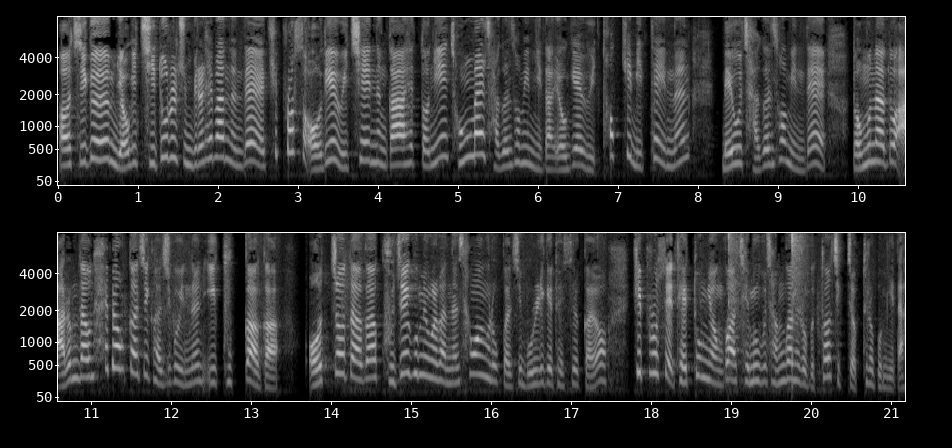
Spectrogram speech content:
어, 지금 여기 지도를 준비를 해봤는데 키프로스 어디에 위치해 있는가 했더니 정말 작은 섬입니다. 여기에 위, 터키 밑에 있는 매우 작은 섬인데 너무나도 아름다운 해변까지 가지고 있는 이 국가가 어쩌다가 구제금융을 받는 상황으로까지 몰리게 됐을까요? 키프로스의 대통령과 재무부 장관으로부터 직접 들어봅니다.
